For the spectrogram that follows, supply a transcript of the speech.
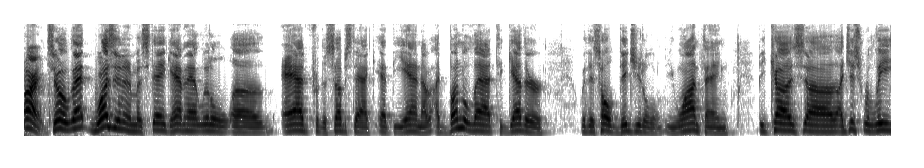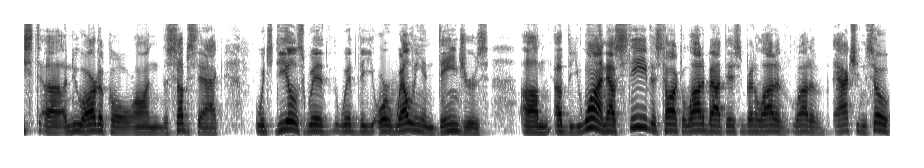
All right, so that wasn't a mistake having that little uh, ad for the Substack at the end. I, I, bundled that together with this whole digital yuan thing because uh, I just released uh, a new article on the Substack, which deals with with the Orwellian dangers um, of the yuan. Now, Steve has talked a lot about this. There's been a lot of lot of action. So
